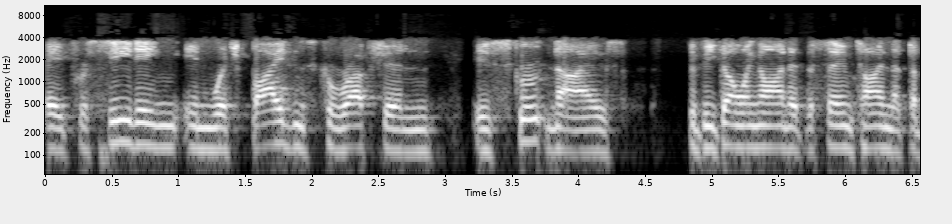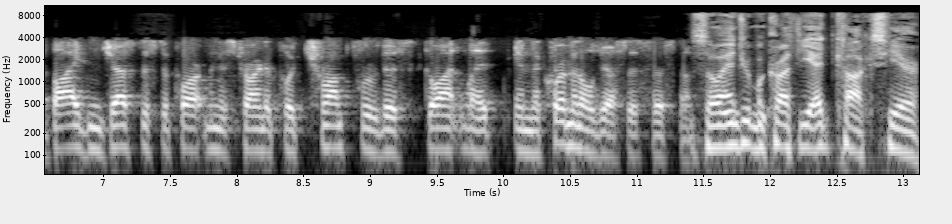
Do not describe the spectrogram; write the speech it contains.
a proceeding in which Biden's corruption is scrutinized to be going on at the same time that the Biden Justice Department is trying to put Trump through this gauntlet in the criminal justice system. So, Andrew McCarthy, Ed Cox here.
